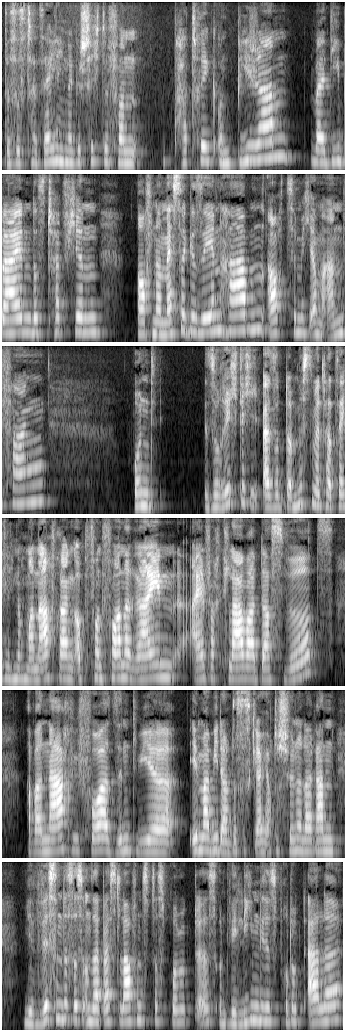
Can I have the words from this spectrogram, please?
Das ist tatsächlich eine Geschichte von Patrick und Bijan, weil die beiden das Töpfchen auf einer Messe gesehen haben, auch ziemlich am Anfang. Und so richtig, also da müssten wir tatsächlich nochmal nachfragen, ob von vornherein einfach klar war, das wird's. Aber nach wie vor sind wir immer wieder, und das ist, glaube ich, auch das Schöne daran, wir wissen, dass es unser bestlaufendstes Produkt ist und wir lieben dieses Produkt alle.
